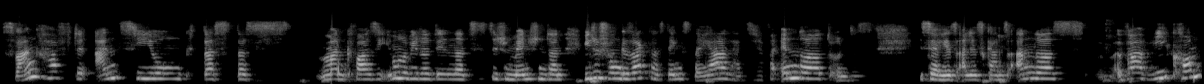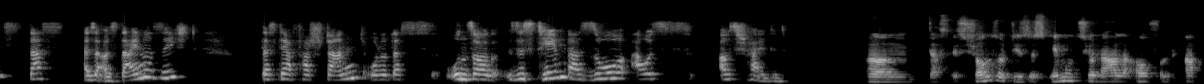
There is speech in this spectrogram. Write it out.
zwanghafte Anziehung, dass, dass man quasi immer wieder den narzisstischen Menschen dann, wie du schon gesagt hast, denkst, na ja, hat sich ja verändert und es ist ja jetzt alles ganz anders. Wie kommt das, also aus deiner Sicht, dass der Verstand oder dass unser System da so aus, ausschaltet? Ähm, das ist schon so dieses emotionale Auf und Ab.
